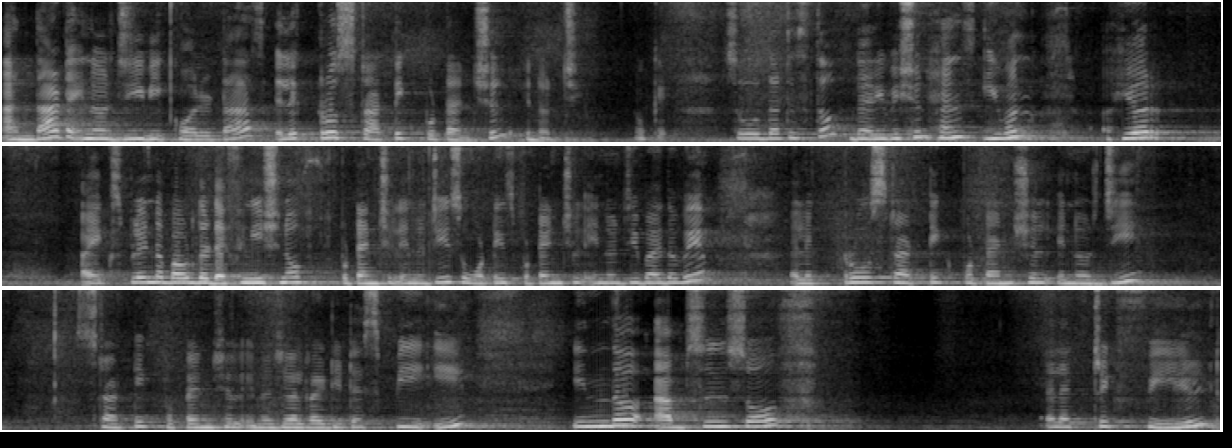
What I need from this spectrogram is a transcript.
And that energy we call it as electrostatic potential energy. Okay. So that is the derivation. Hence even here I explained about the definition of potential energy. So what is potential energy by the way electrostatic potential energy. Static potential energy I'll write it as PE in the absence of electric field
